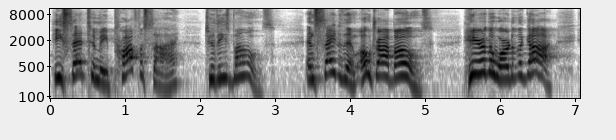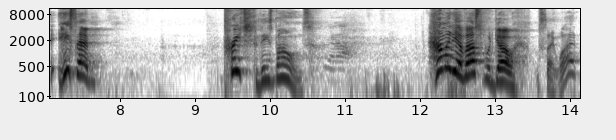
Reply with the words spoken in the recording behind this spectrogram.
he said to me, prophesy to these bones and say to them, oh, dry bones, hear the word of the God. He said, preach to these bones. How many of us would go, say, what?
